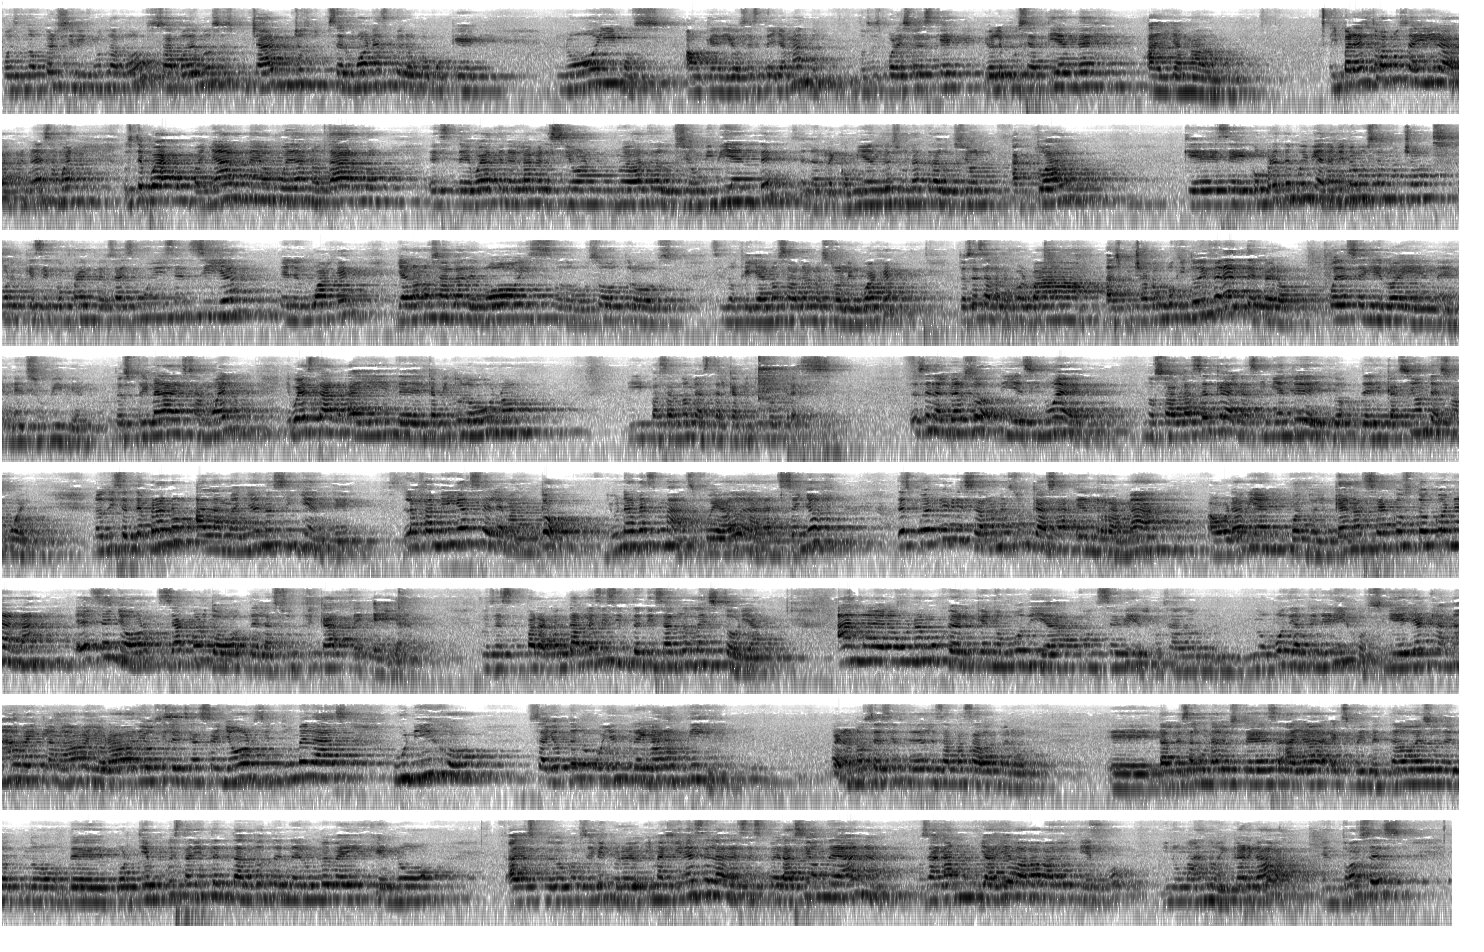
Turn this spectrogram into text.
pues no percibimos la voz, o sea, podemos escuchar muchos sermones, pero como que no oímos, aunque Dios esté llamando. Entonces por eso es que yo le puse atiende al llamado. Y para esto vamos a ir a 1 Samuel. Usted puede acompañarme o puede anotarlo. Este, voy a tener la versión nueva traducción viviente, se la recomiendo, es una traducción actual que se comprende muy bien. A mí me gusta mucho porque se comprende, o sea, es muy sencilla el lenguaje, ya no nos habla de voice o de vosotros, sino que ya nos habla nuestro lenguaje. Entonces a lo mejor va a escucharlo un poquito diferente, pero puede seguirlo ahí en, su Biblia. Entonces, primera de Samuel, y voy a estar ahí del capítulo 1 y pasándome hasta el capítulo 3. Entonces en el verso 19 nos habla acerca del nacimiento y dedicación de Samuel. Nos dice, temprano a la mañana siguiente, la familia se levantó y una vez más fue a adorar al Señor. Después regresaron a su casa en Ramá. Ahora bien, cuando el Cana se acostó con Ana, el Señor se acordó de la súplica de ella. Entonces, para contarles y sintetizarles la historia, Ana era una mujer que no podía concebir, o sea, no, podía tener hijos. Y ella clamaba y clamaba, lloraba a Dios y le decía, Señor, si tú me das un hijo, o sea, yo te lo voy a entregar a ti. Bueno, no sé si a ustedes les ha pasado, pero eh, tal vez alguna de ustedes haya experimentado eso de, por tiempo estar intentando tener un bebé y que no hayas podido conseguir. Pero imagínense la desesperación de Ana. Sea, ya llevaba varios tiempo y nomás no encargaba. Entonces,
